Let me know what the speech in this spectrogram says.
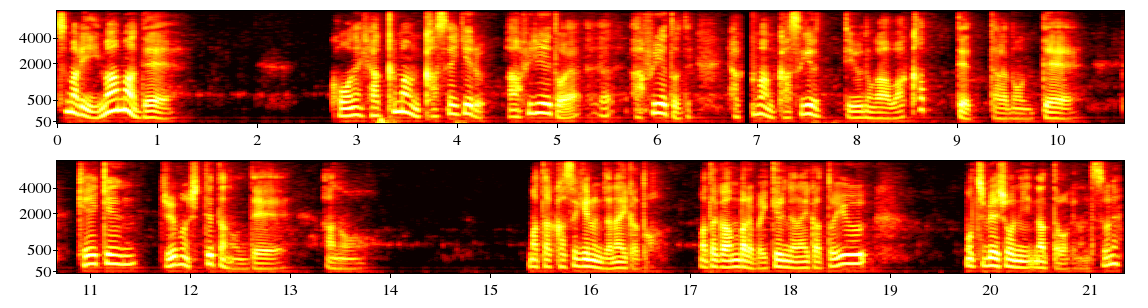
つまり今までこうね、100万稼げる、アフィリエイト、アフィリエイトで100万稼げるっていうのが分かってたので、経験十分知ってたので、あの、また稼げるんじゃないかと、また頑張ればいけるんじゃないかというモチベーションになったわけなんですよね。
